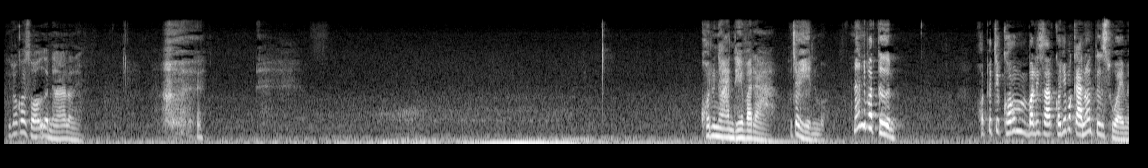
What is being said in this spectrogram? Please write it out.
ที่เราก็สอเอื่นหาแล้วเนี่ย คนงานเทวดาเจ้าเห็นบ่นั่นนี่ประตื่นขอยเป็นเจ้าของบริษัทขอยยังประกาศนอนตื่นสวยไหม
